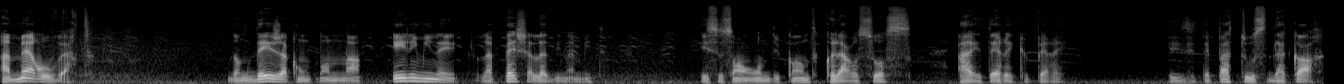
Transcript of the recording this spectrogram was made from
à mer ouverte. Donc déjà quand on a éliminé la pêche à la dynamite, ils se sont rendus compte que la ressource a été récupérée. Ils n'étaient pas tous d'accord.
